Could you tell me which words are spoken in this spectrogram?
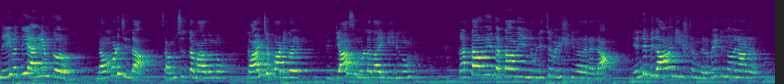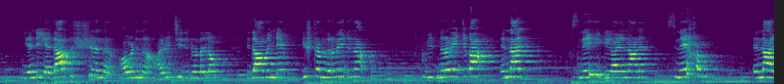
ദൈവത്തെ അറിയും തോറും നമ്മുടെ ചിന്ത സംശുദ്ധമാകുന്നു. കാഴ്ചപ്പാടുകൾ വ്യത്യാസമുള്ളതായി തീരുന്നു. കർത്താവേ കർത്താവെ എന്ന് വിളിച്ചപേക്ഷിക്കുന്നവനല്ല എന്റെ പിതാവിന്റെ ഇഷ്ടം നിറവേറ്റുന്നവനാണ്. എന്റെ യഥാർത്ഥ ശിഷ്യനെന്ന് അവിടുന്ന് അരുൾ ചെയ്തിട്ടുണ്ടല്ലോ. പിതാവിന്റെ ഇഷ്ടം നിറവേറ്റുന്ന നിറവേറ്റുക എന്നാൽ സ്നേഹിക്കുക എന്നാണ്. സ്നേഹം എന്നാൽ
